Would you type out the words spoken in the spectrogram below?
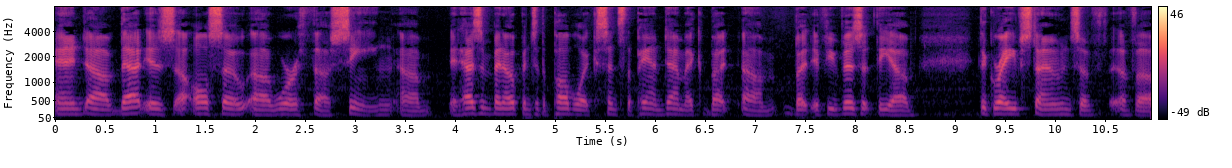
And uh, that is uh, also uh, worth uh, seeing. Um, it hasn't been open to the public since the pandemic, but um, but if you visit the the gravestones of, of uh,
